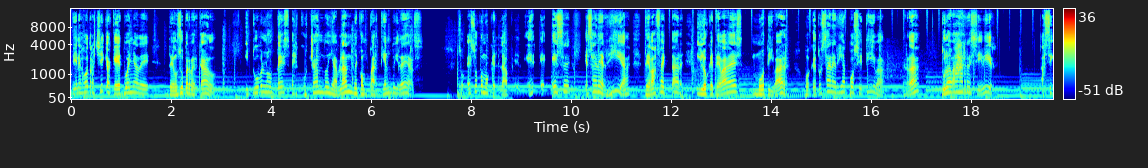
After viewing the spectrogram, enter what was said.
Tienes otra chica que es dueña de, un supermercado. Y tú los ves escuchando y hablando y compartiendo ideas. eso como que e, e, esa energía te va a afectar y lo que te va es motivar. Porque tú esa energía positiva, ¿verdad? Tú la vas a recibir. Así,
